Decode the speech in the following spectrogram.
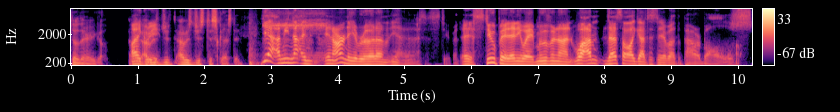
So there you go. I was agree. just, I was just disgusted. Yeah, I mean, not in, in our neighborhood, I'm yeah, just- stupid. It's stupid. Anyway, moving on. Well, I'm that's all I got to say about the Powerballs.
